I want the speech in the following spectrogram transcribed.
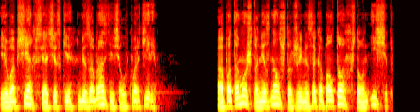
и вообще всячески безобразничал в квартире. А потому что не знал, что Джимми закопал то, что он ищет.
